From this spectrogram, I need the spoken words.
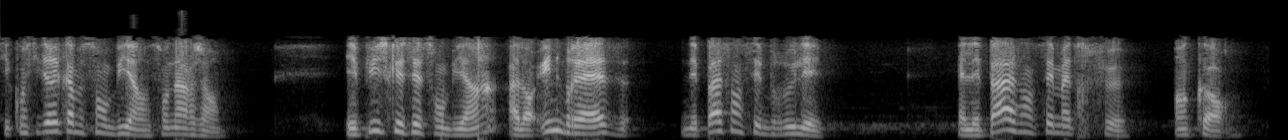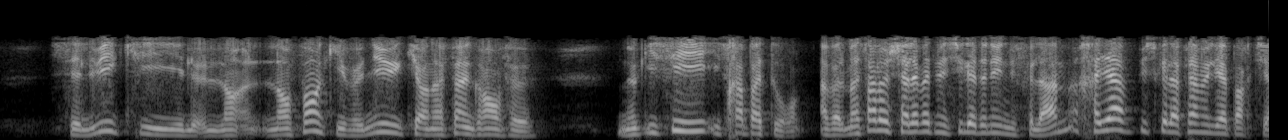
c'est considéré comme son bien, son argent. Et puisque c'est son bien, alors une braise n'est pas censée brûler. Elle n'est pas censée mettre feu, encore. C'est lui qui, l'enfant qui est venu, qui en a fait un grand feu. Donc ici, il sera pas tour. Aval Masar le Shalevet, mais s'il a donné une flamme, Chayav, puisque la flamme lui appartient,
